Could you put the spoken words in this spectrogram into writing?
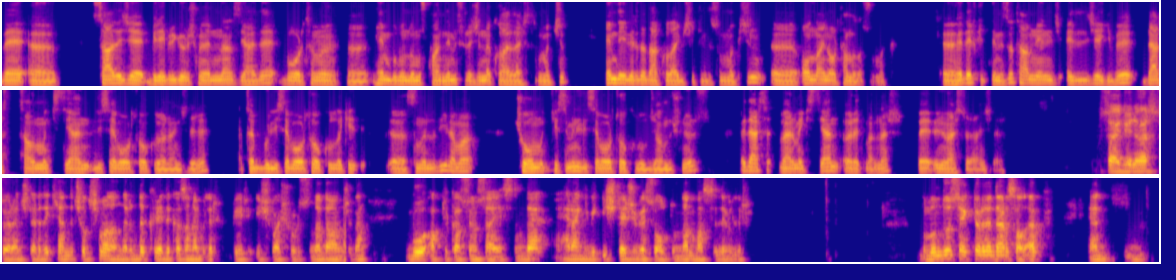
ve eee, sadece birebir görüşmelerinden ziyade bu ortamı eee, hem bulunduğumuz pandemi sürecinde kolaylaştırmak için hem de ileride daha kolay bir şekilde sunmak için eee, online ortamda da sunmak. Eee, hedef kitlemiz de tahmin edilece- edileceği gibi ders almak isteyen lise ve ortaokul öğrencileri. Ya, tabii bu lise ve ortaokuldaki eee, sınırlı değil ama çoğunluk kesimin lise ve ortaokul olacağını düşünüyoruz. Ve ders vermek isteyen öğretmenler ve üniversite öğrencileri. Bu sayede üniversite öğrencileri de kendi çalışma alanlarında kredi kazanabilir. Bir iş başvurusunda daha önceden bu aplikasyon sayesinde herhangi bir iş tecrübesi olduğundan bahsedebilir. Bulunduğu sektörde ders al app. Yani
